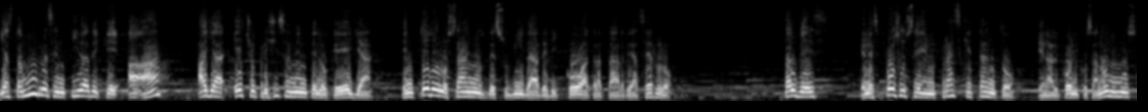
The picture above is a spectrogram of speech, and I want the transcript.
y hasta muy resentida de que AA haya hecho precisamente lo que ella en todos los años de su vida dedicó a tratar de hacerlo. Tal vez el esposo se enfrasque tanto en Alcohólicos Anónimos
